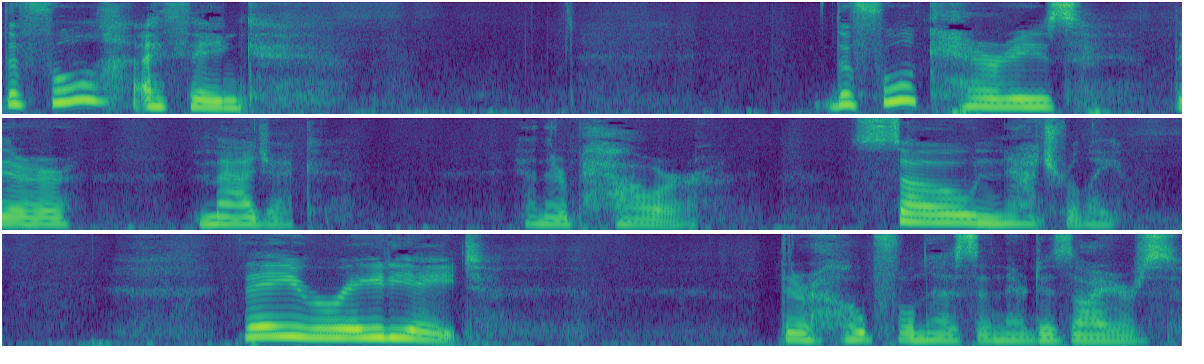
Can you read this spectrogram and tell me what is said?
The Fool, I think, the Fool carries their magic and their power so naturally. They radiate their hopefulness and their desires.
